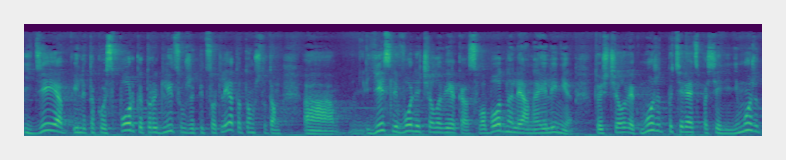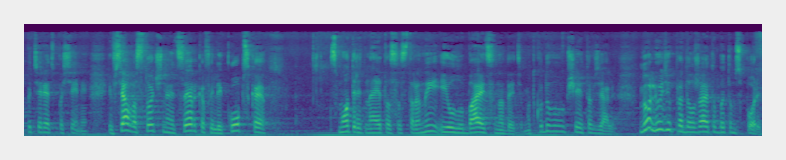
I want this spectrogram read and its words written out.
идея или такой спор, который длится уже 500 лет о том, что там, а, есть ли воля человека, свободна ли она или нет. То есть человек может потерять спасение, не может потерять спасение. И вся восточная церковь или копская, смотрит на это со стороны и улыбается над этим. Откуда вы вообще это взяли? Но люди продолжают об этом спорить.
